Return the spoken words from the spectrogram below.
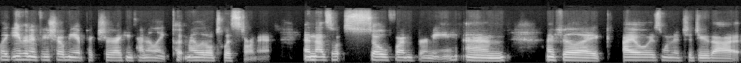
Like even if you show me a picture, I can kind of like put my little twist on it. And that's so fun for me. And I feel like I always wanted to do that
